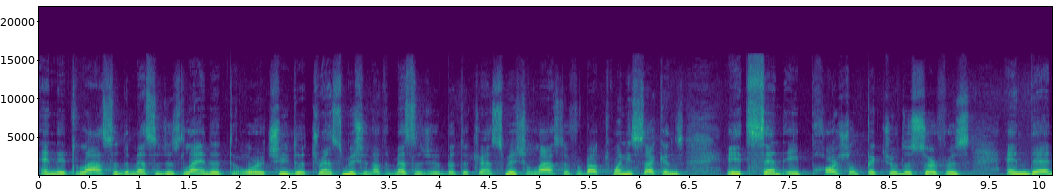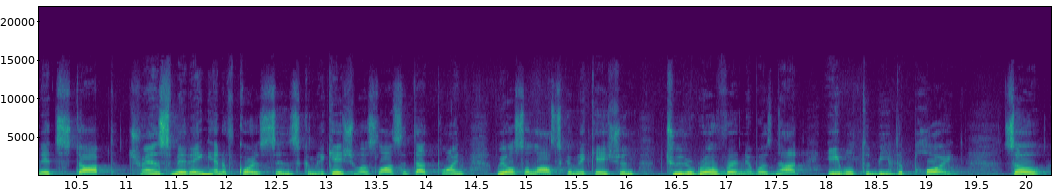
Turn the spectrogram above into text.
and it lasted, the messages landed, or actually the transmission, not the messages, but the transmission lasted for about 20 seconds. It sent a partial picture of the surface, and then it stopped transmitting. And of course, since communication was lost at that point, we also lost communication to the rover, and it was not able to be deployed. So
